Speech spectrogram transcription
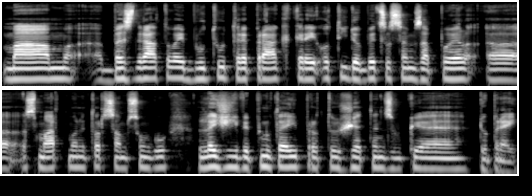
mám bezdrátový Bluetooth reprák, který od té doby, co jsem zapojil uh, smart monitor Samsungu, leží vypnutý, protože ten zvuk je dobrý.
